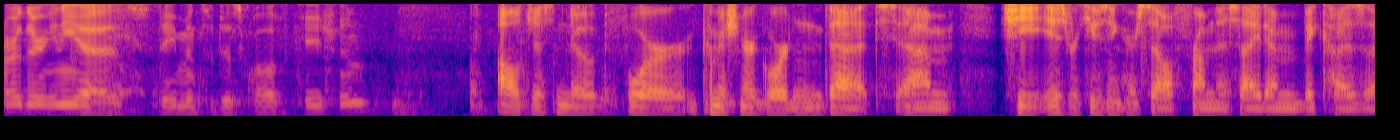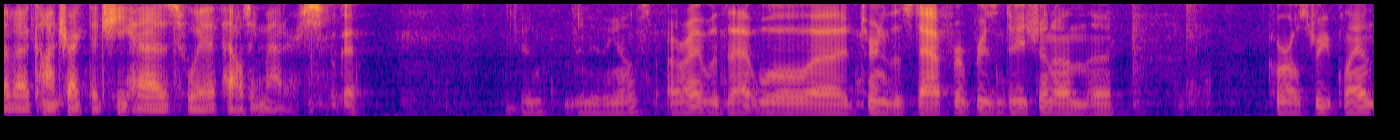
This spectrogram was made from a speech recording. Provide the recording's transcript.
Are there any uh, statements of disqualification? I'll just note for Commissioner Gordon that um, she is recusing herself from this item because of a contract that she has with Housing Matters. Okay. Good. Anything else? All right, with that, we'll uh, turn to the staff for a presentation on the Coral Street plan.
